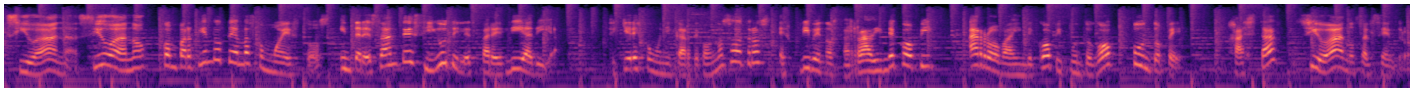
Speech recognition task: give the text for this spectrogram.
ciudadana, ciudadano, compartiendo temas como estos, interesantes y útiles para el día a día. Si quieres comunicarte con nosotros, escríbenos a radioindecopi. Hashtag Ciudadanos al Centro.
